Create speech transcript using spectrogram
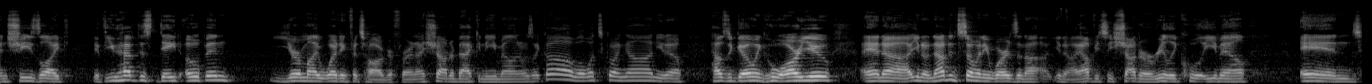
and she's like, "If you have this date open, you're my wedding photographer." And I shot her back an email, and I was like, "Oh, well, what's going on? You know, how's it going? Who are you?" And uh, you know, not in so many words, and you know, I obviously shot her a really cool email, and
